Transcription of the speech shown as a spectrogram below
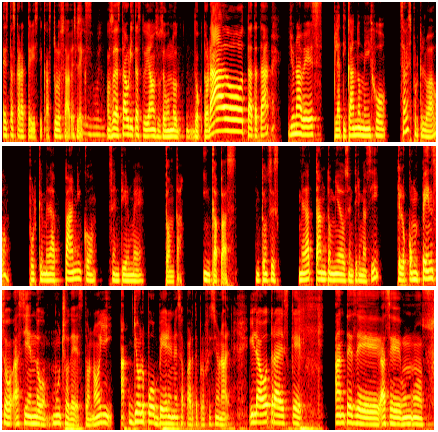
estas características, tú lo sabes, Lex. Sí, bueno. O sea, está ahorita estudiando su segundo doctorado, ta, ta, ta. Y una vez platicando me dijo, ¿sabes por qué lo hago? Porque me da pánico sentirme tonta, incapaz. Entonces, me da tanto miedo sentirme así que lo compenso haciendo mucho de esto, ¿no? Y ah, yo lo puedo ver en esa parte profesional. Y la otra es que antes de, hace unos,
